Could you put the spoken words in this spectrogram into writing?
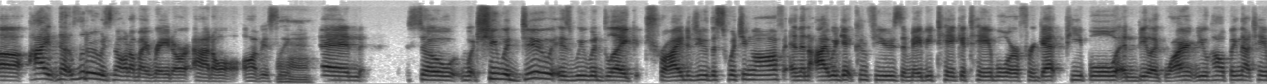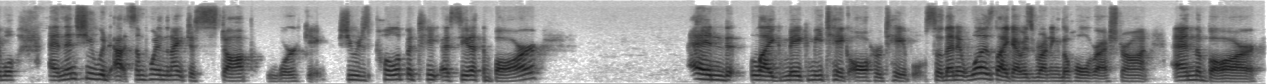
uh, I that literally was not on my radar at all, obviously. Uh-huh. And so what she would do is we would like try to do the switching off and then I would get confused and maybe take a table or forget people and be like, why aren't you helping that table? And then she would at some point in the night just stop working. She would just pull up a seat at the bar and like make me take all her tables. So then it was like I was running the whole restaurant and the bar.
